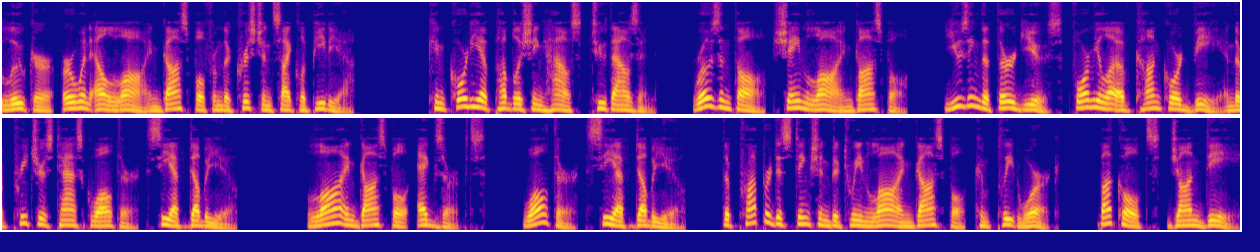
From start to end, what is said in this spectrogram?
Lueker, Erwin L. Law and Gospel from the Christian Cyclopedia. Concordia Publishing House, 2000. Rosenthal, Shane Law and Gospel. Using the third use, formula of Concord v. and the Preacher's Task Walther, CFW. Law and Gospel, excerpts. Walther, CFW. The Proper Distinction Between Law and Gospel, complete work. Buchholz, John D.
